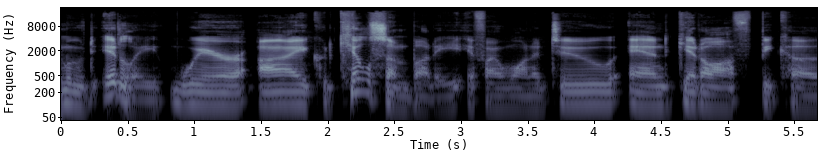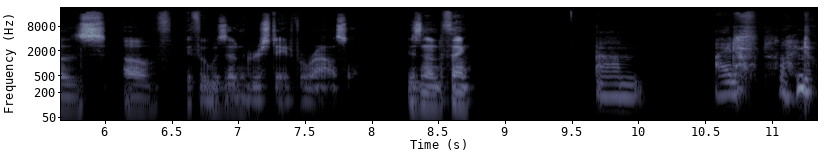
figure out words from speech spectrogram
move to Italy, where I could kill somebody if I wanted to and get off because of if it was under a state of arousal. Isn't that a thing? Um, I don't. I don't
